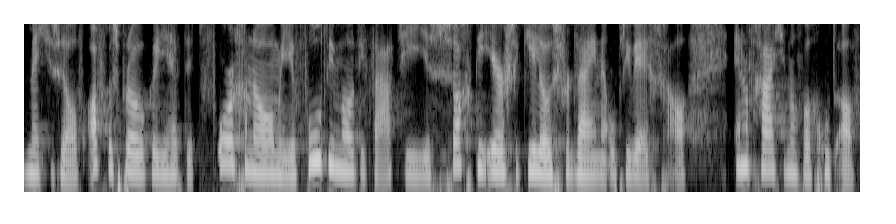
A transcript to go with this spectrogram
met jezelf afgesproken, je hebt dit voorgenomen, je voelt die motivatie, je zag die eerste kilo's verdwijnen op die weegschaal. En dat gaat je nog wel goed af.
